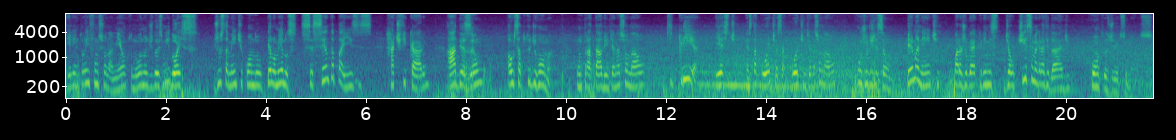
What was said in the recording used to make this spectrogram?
ele entrou em funcionamento no ano de 2002, justamente quando pelo menos 60 países ratificaram a adesão ao Estatuto de Roma, um tratado internacional que cria este, esta corte, essa corte internacional, com jurisdição permanente para julgar crimes de altíssima gravidade contra os direitos humanos.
